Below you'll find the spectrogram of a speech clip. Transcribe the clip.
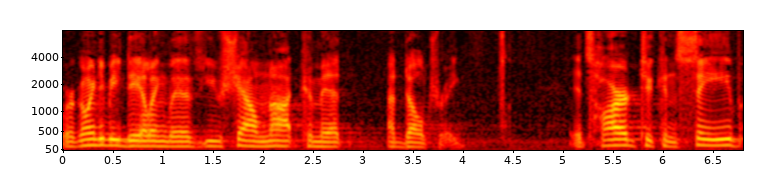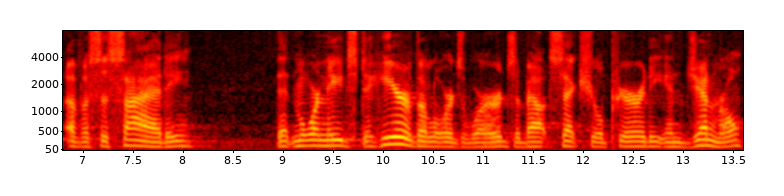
we're going to be dealing with you shall not commit adultery. It's hard to conceive of a society that more needs to hear the Lord's words about sexual purity in general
